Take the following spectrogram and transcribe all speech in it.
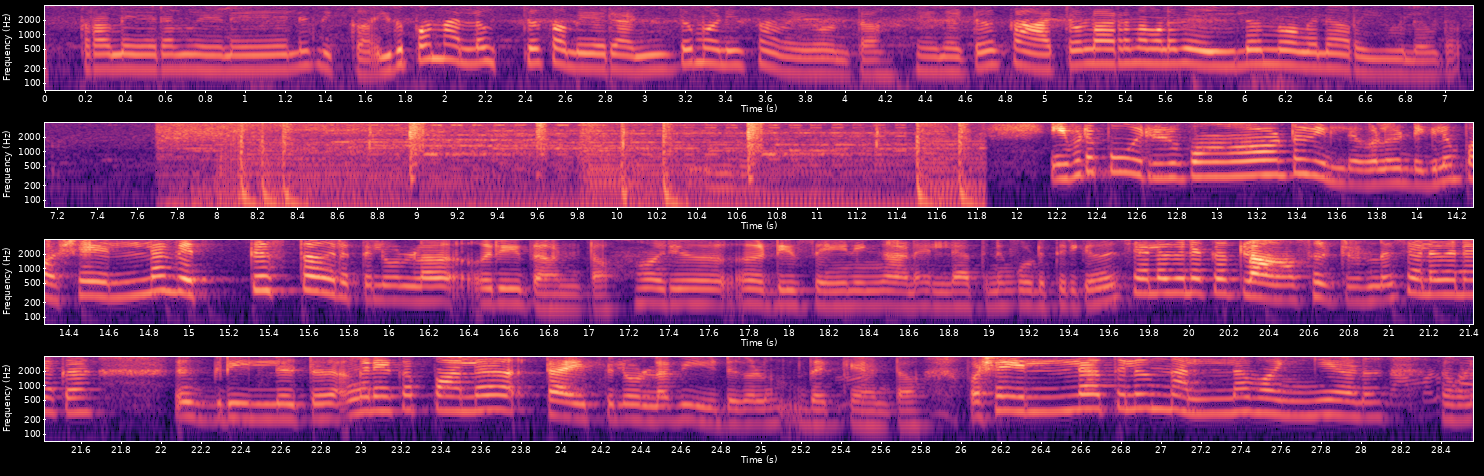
എത്ര നേരം വേണേലും നിൽക്കാം ഇതിപ്പോൾ നല്ല ഉച്ച സമയം രണ്ട് മണി സമയം കേട്ടോ എന്നിട്ട് കാറ്റുള്ളവരെ നമ്മൾ വെയിലൊന്നും അങ്ങനെ അറിയൂല ഇവിടെ. ഇവിടെ ഇപ്പോൾ ഒരുപാട് വില്ലകളുണ്ടെങ്കിലും പക്ഷേ എല്ലാം വ്യത്യസ്ത തരത്തിലുള്ള ഒരു ഇതാണ് കേട്ടോ ഒരു ഡിസൈനിങ് ആണ് എല്ലാത്തിനും കൊടുത്തിരിക്കുന്നത്. ചിലതിനൊക്കെ ഗ്ലാസ് ഇട്ടിട്ടുണ്ട് ചിലതിനൊക്കെ ഗ്രില്ലിട്ട് അങ്ങനെയൊക്കെ പല ടൈപ്പിലുള്ള വീടുകളും ഇതൊക്കെയാണ് കേട്ടോ പക്ഷേ എല്ലാത്തിലും നല്ല ഭംഗിയാണ്. നമ്മൾ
